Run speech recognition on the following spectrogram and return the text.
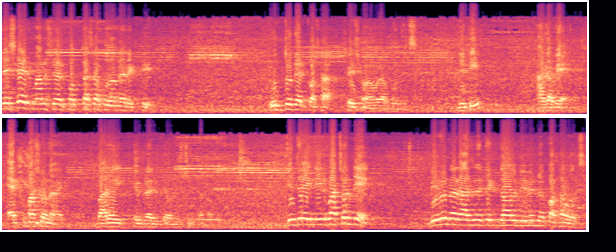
দেশের মানুষের প্রত্যাশা পূরণের একটি উদ্যোগের কথা সেই সময় আমরা বলেছি যেটি আগামী এক নয় বারোই ফেব্রুয়ারিতে অনুষ্ঠিত হবে। কিন্তু এই নির্বাচন নিয়ে বিভিন্ন রাজনৈতিক দল বিভিন্ন কথা বলছে।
